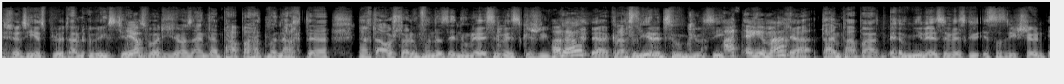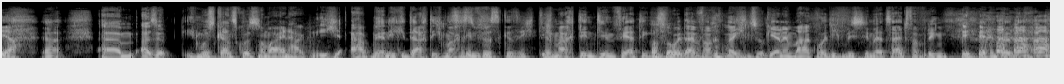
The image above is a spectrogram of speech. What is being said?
das hört sich jetzt blöd an. Übrigens, Tim, Ja. das wollte ich dir noch sagen. Dein Papa hat mir nach der, nach der Ausstrahlung von der Sendung eine SMS geschrieben. Hat er? Ja, gratuliere zum Sieg. Hat er gemacht? Ja, dein Papa hat mir eine SMS geschrieben. Ist das nicht schön? Ja. Ja. Ähm, also ich muss ganz kurz nochmal einhaken. Ich habe mir ja nicht gedacht, ich mache Das den, fürs Gesicht. ich mach den Tim fertig. Ach Ich so. wollte einfach, weil ich ihn so gerne mag, wollte ich ein bisschen mehr Zeit verbringen. Und, da,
